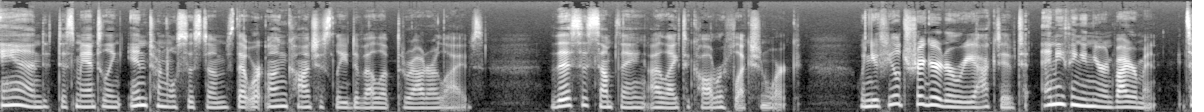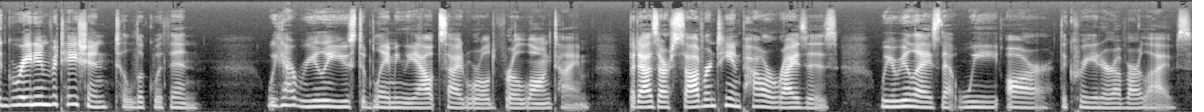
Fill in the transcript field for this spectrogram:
and dismantling internal systems that were unconsciously developed throughout our lives. This is something I like to call reflection work. When you feel triggered or reactive to anything in your environment, it's a great invitation to look within. We got really used to blaming the outside world for a long time, but as our sovereignty and power rises, we realize that we are the creator of our lives.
